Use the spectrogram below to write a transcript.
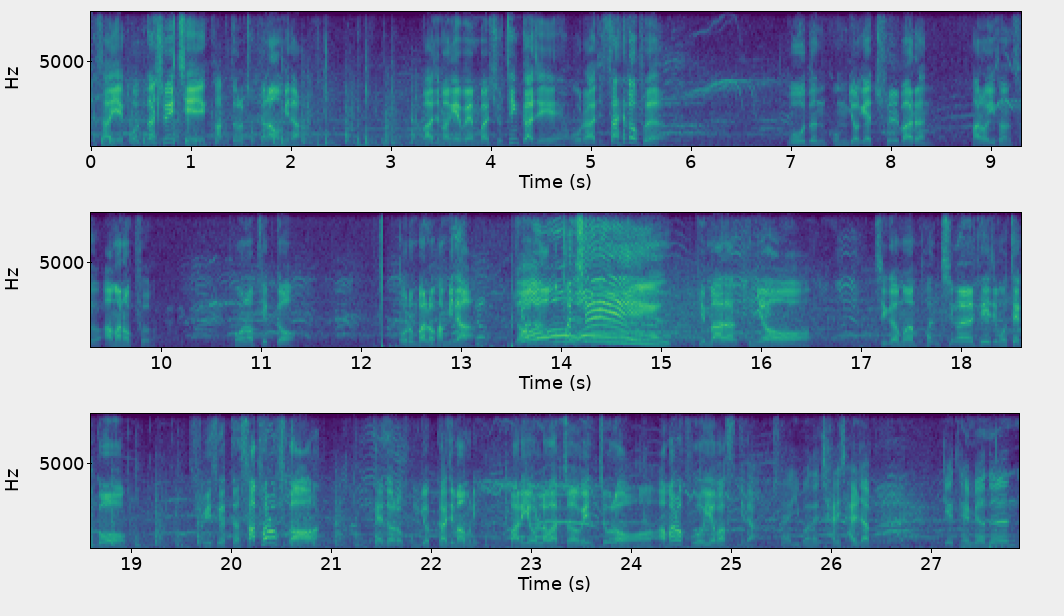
그 사이에 곤다 슈이치 각도를 좁혀 나옵니다. 마지막에 왼발 슈팅까지 오라지사 헤드오프. 모든 공격의 출발은 바로 이 선수 아마노프. 코너킥도 오른발로 갑니다. 뛰어들어가고 오! 펀칭! 빗맞았군요. 지금은 펀칭을 대지 못했고 수비수였던 사파로프가 헤더로 공격까지 마무리. 빠르게 올라왔죠. 왼쪽으로 아마노프 이어봤습니다. 자 이번에 자리 잘 잡게 되면은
